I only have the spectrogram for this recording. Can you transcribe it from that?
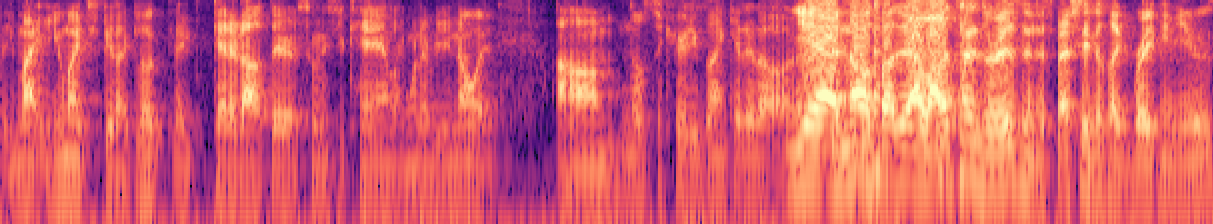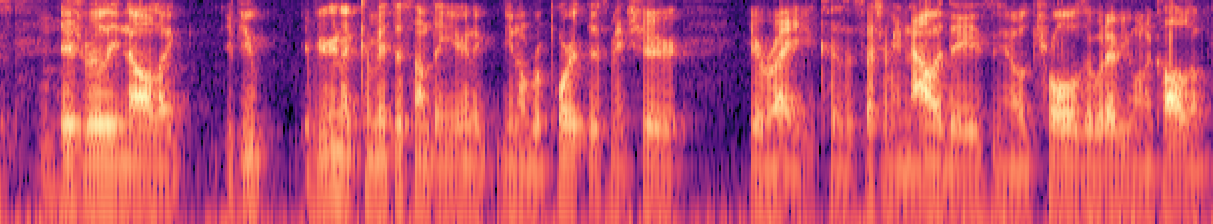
but you might you might just be like look like get it out there as soon as you can like whenever you know it um, no security blanket at all. Yeah no so, yeah, a lot of times there isn't especially if it's like breaking news. Mm-hmm. there's really no like if you if you're gonna commit to something you're gonna you know report this make sure you're right. Because especially I mean nowadays you know trolls or whatever you want to call them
